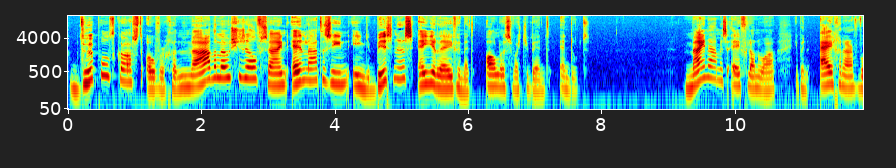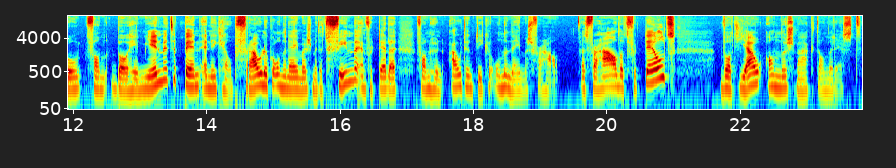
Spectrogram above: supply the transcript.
De podcast over genadeloos jezelf zijn en laten zien in je business en je leven met alles wat je bent en doet. Mijn naam is Eve Lanois. Ik ben eigenaar van Bohemien met de pen en ik help vrouwelijke ondernemers met het vinden en vertellen van hun authentieke ondernemersverhaal. Het verhaal dat vertelt wat jou anders maakt dan de rest.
